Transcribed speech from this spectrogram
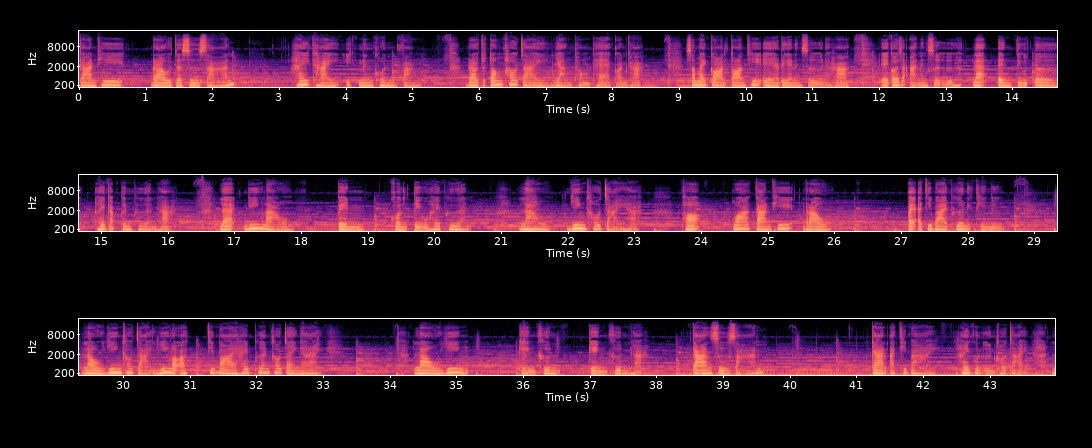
การที่เราจะสื่อสารให้ใครอีกหนึ่งคนฟัง เราจะต้องเข้าใจอย่างถ่องแท้ก่อนค่ะ สมัยก่อนตอนที่เอเรียนหนังสือนะคะ เอก็จะอ่านหนังสือและเป็นติวเตอร์ให้กับเพื่อนๆค่ะ และยิ่งเราเป็นคนติวให้เพื่อน เรายิ่งเข้าใจค่ะ เพราะว่าการที่เราไปอธิบายเพื่อนอีกทีหนึ่งเรายิ่งเข้าใจยิ่งเราอธิบายให้เพื่อนเข้าใจง่าย เรายิ่งเก่งขึ้นเก่งขึ้นค่ะ การสื่อสาร การอธิบายให้คนอื่นเข้าใจ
